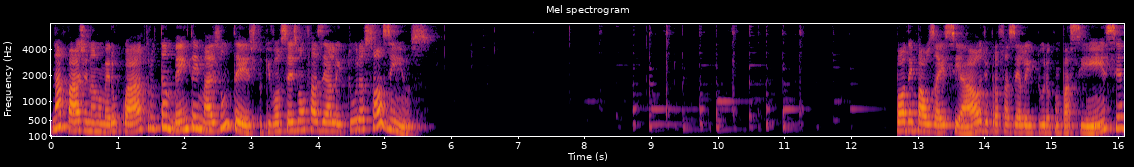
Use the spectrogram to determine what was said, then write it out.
Na página número 4 também tem mais um texto que vocês vão fazer a leitura sozinhos. Podem pausar esse áudio para fazer a leitura com paciência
